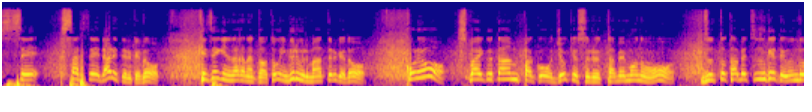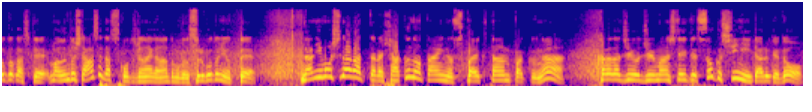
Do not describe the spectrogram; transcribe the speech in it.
生させられてるけど、血液の中なんかは特にぐるぐる回ってるけど、これをスパイクタンパクを除去する食べ物をずっと食べ続けて運動とかして、まあ運動して汗出すことじゃないかなと思うけど、することによって、何もしなかったら100の単位のスパイクタンパクが体中を充満していて即死に至るけど、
